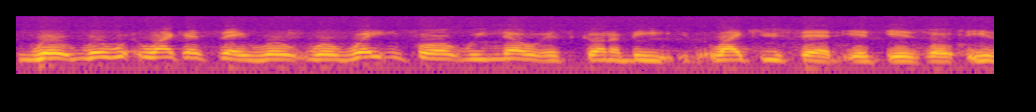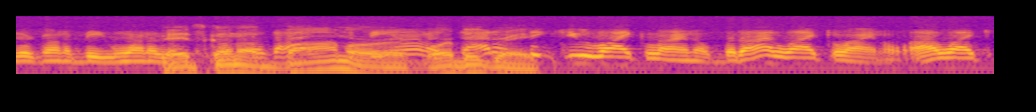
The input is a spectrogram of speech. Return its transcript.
we're, we're like I say, we're we're waiting for it. We know it's going to be like you said. It is either going to be one of the. It's Because I- bomb to or- be or honest, be I don't great. think you like Lionel, but I like Lionel. I like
